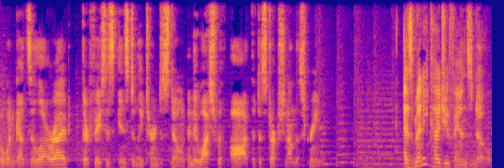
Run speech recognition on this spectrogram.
But when Godzilla arrived, their faces instantly turned to stone, and they watched with awe at the destruction on the screen. As many kaiju fans know,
